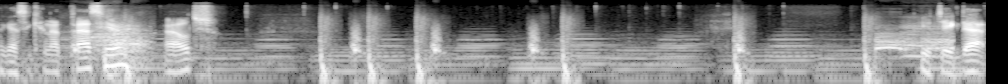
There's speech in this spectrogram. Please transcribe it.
I guess he cannot pass here. Ouch. You take that.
